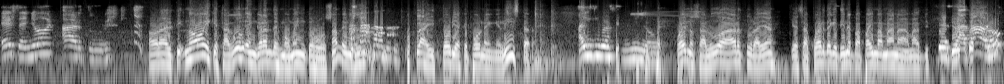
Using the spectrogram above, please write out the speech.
el señor Arthur. ahora el ti- no, y que está en grandes momentos gozando. y no sé si- las historias que pone en el Instagram. Ay, Dios mío. Bueno, saludos a Arthur allá, que se acuerde que tiene papá y mamá nada más. Desatado.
